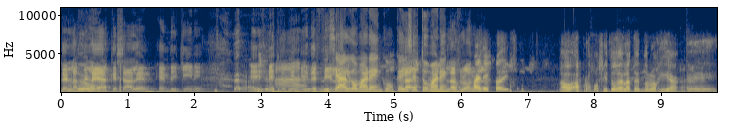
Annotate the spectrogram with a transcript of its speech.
de las peleas que salen en bikini y, y desfilan Dice algo Marenco. ¿Qué la- dices tú, Marenco? Mareco dice. No, a propósito de la tecnología, eh,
